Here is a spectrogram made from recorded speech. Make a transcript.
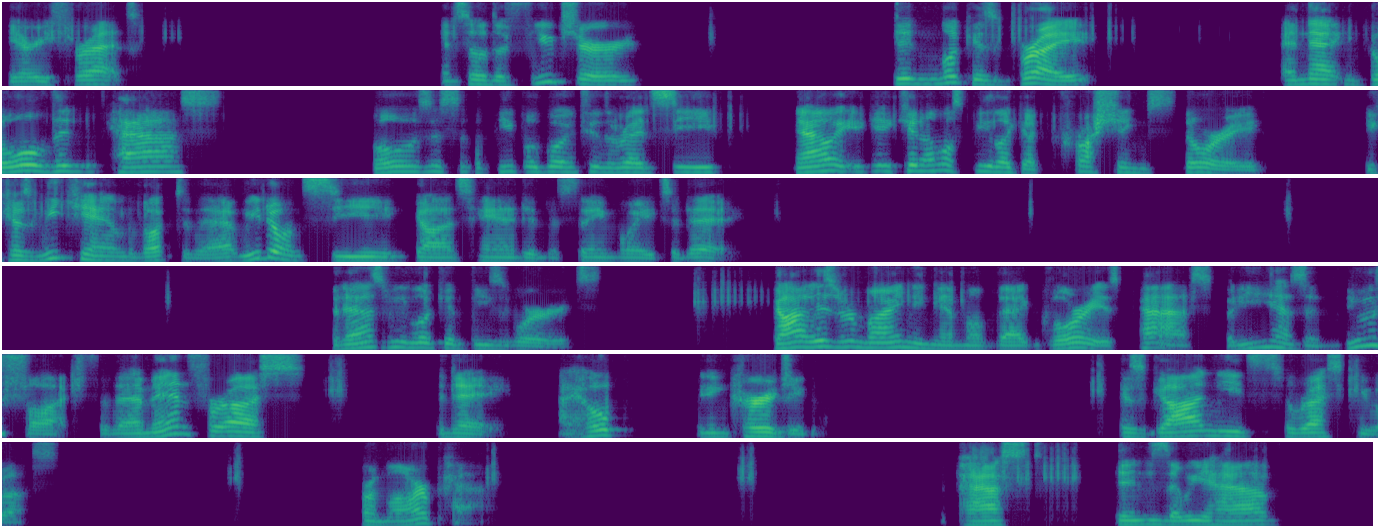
Scary threat. And so the future didn't look as bright. And that golden pass, Moses and the people going through the Red Sea, now it, it can almost be like a crushing story because we can't live up to that. We don't see God's hand in the same way today. But as we look at these words, God is reminding them of that glorious past, but He has a new thought for them and for us today. I hope and encouraging because God needs to rescue us from our past, the past sins that we have,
